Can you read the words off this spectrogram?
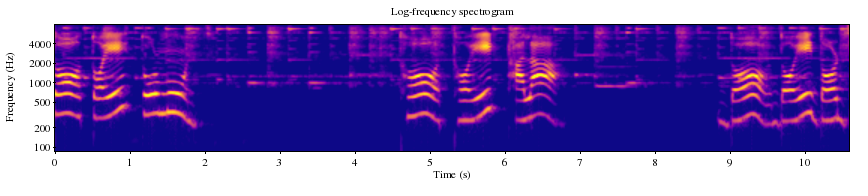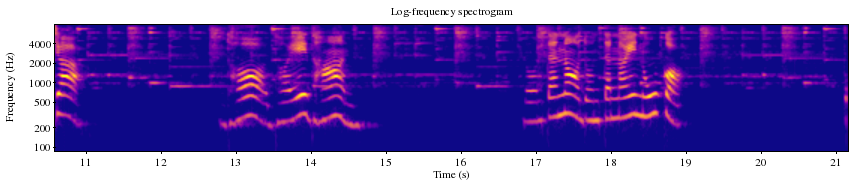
ত, তয়ে তরমুজ। থ, থয়ে থালা। দ দয়ে দরজা। ধ, ধয়ে ধান। দন্তান্ন দন্তান্নয়ে নৌকা প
